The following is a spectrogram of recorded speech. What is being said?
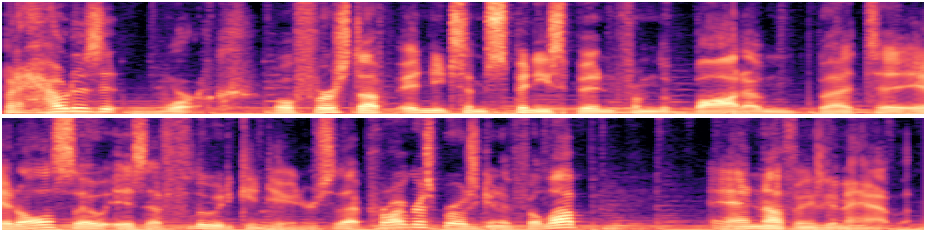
But how does it work? Well, first up, it needs some spinny spin from the bottom, but uh, it also is a fluid container, so that progress bar is going to fill up, and nothing's going to happen.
